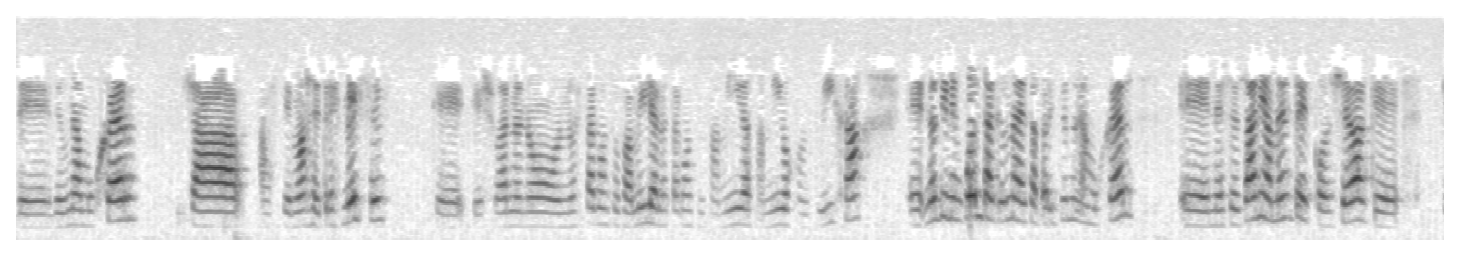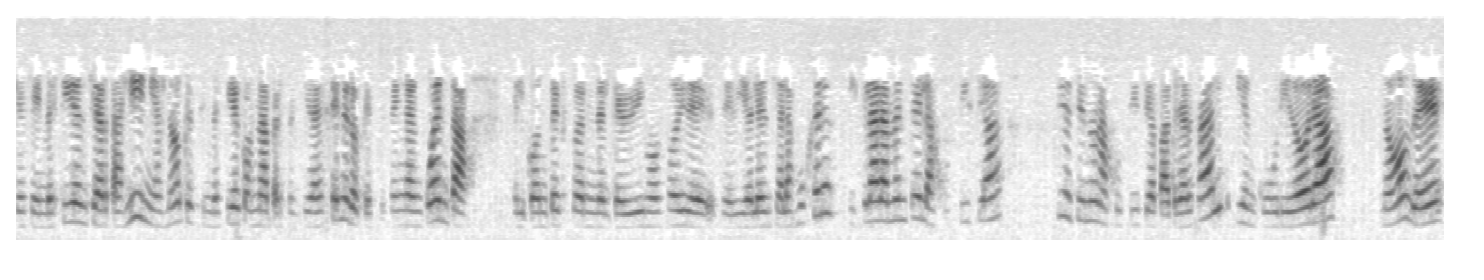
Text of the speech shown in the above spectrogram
de, una mujer ya hace más de tres meses, que, que Joana no, no está con su familia, no está con sus amigas, amigos, con su hija, eh, no tiene en cuenta que una desaparición de una mujer eh, necesariamente conlleva que, que se investiguen ciertas líneas, ¿no? que se investigue con una perspectiva de género, que se tenga en cuenta el contexto en el que vivimos hoy de, violencia a las mujeres y claramente la justicia sigue siendo una justicia patriarcal y encubridora ¿no? de,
